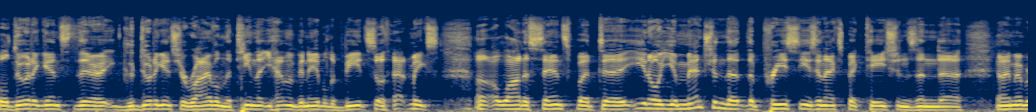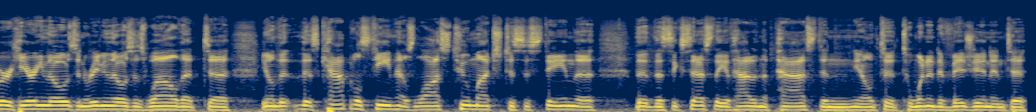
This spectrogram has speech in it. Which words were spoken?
Well, do it against their do it against your rival and the team that you haven't been able to beat. So that makes a, lot of sense. But uh, you know, you mentioned the the preseason expectations, and uh, I remember hearing those and reading those as well. That uh, you know, the, this Capitals team has lost too much to sustain the, the the success they have had in the past past and you know to, to win a division and to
